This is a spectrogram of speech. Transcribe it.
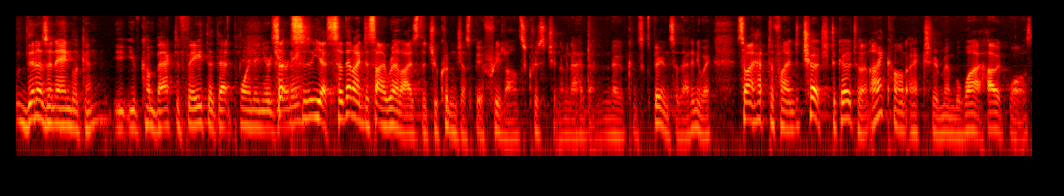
then, as an Anglican, you've come back to faith at that point in your journey. So, yes. So then I decided, I realized that you couldn't just be a freelance Christian. I mean, I had no experience of that anyway. So I had to find a church to go to, and I can't actually remember why, how it was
